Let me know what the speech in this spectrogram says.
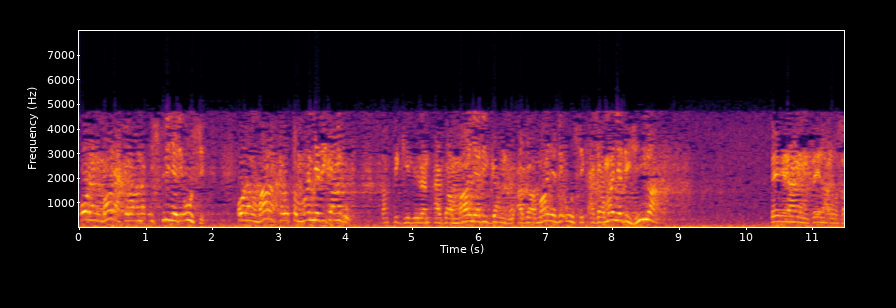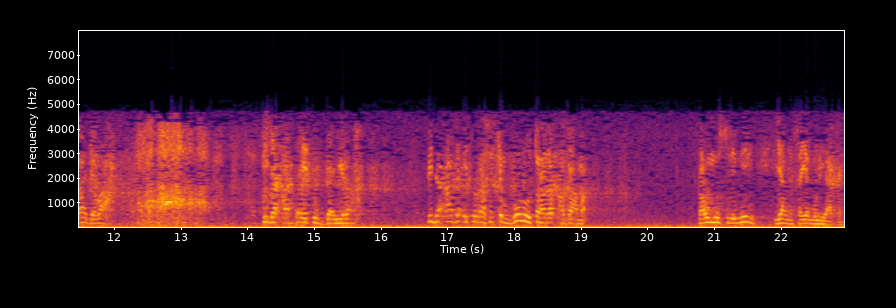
Orang marah kalau anak istrinya diusik. Orang marah kalau temannya diganggu. Tapi giliran agamanya diganggu, agamanya diusik, agamanya dihina. Tenang-tenang saja, bah. Tidak ada itu gairah. Tidak ada itu rasa cemburu terhadap agama. Kaum muslimin yang saya muliakan.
